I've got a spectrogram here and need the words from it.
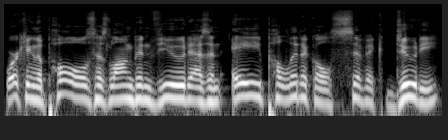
Working the polls has long been viewed as an apolitical civic duty.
